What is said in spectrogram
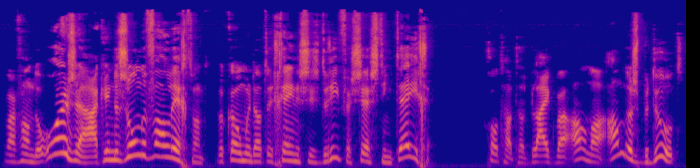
Waarvan de oorzaak in de zondeval ligt. Want we komen dat in Genesis 3, vers 16 tegen. God had dat blijkbaar allemaal anders bedoeld.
